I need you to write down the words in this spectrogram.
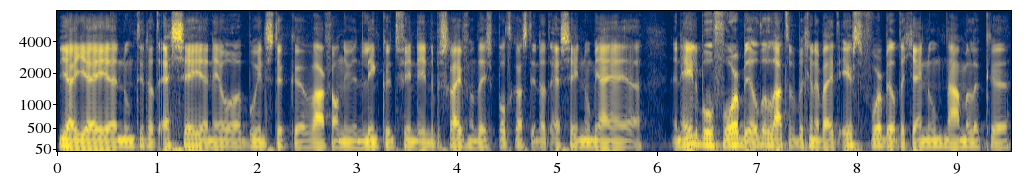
Ja, jij uh, noemt in dat essay een heel uh, boeiend stuk waarvan u een link kunt vinden in de beschrijving van deze podcast. In dat essay noem jij een heleboel voorbeelden. Laten we beginnen bij het eerste voorbeeld dat jij noemt, namelijk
